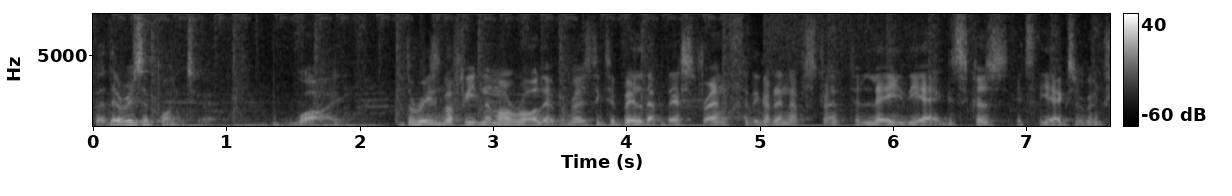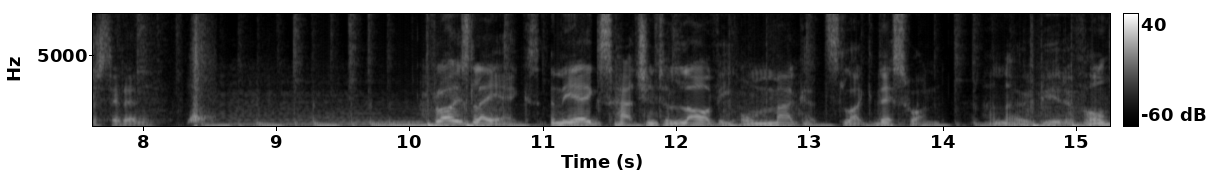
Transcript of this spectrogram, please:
But there is a point to it. Why? The reason we're feeding them on raw liver is to build up their strength so they've got enough strength to lay the eggs, because it's the eggs we're interested in. Flies lay eggs, and the eggs hatch into larvae or maggots like this one. Hello, beautiful.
